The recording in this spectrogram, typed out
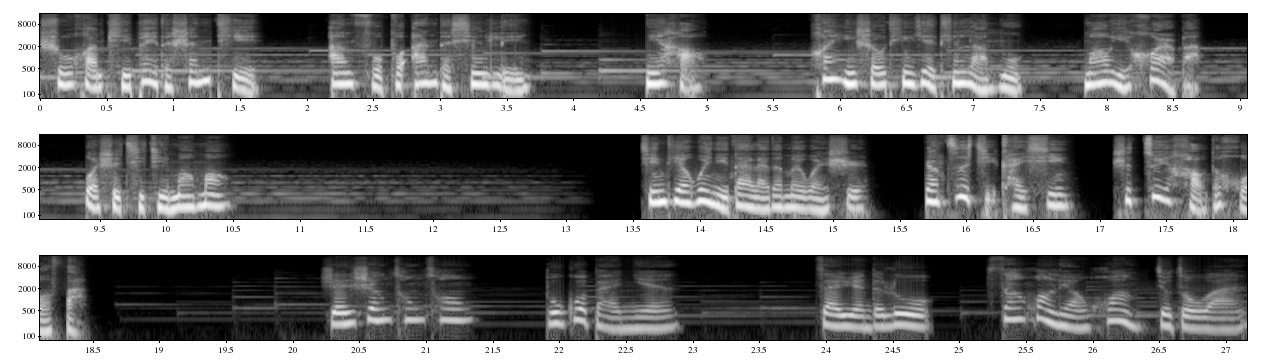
舒缓疲惫的身体，安抚不安的心灵。你好，欢迎收听夜听栏目《猫一会儿吧》，我是奇迹猫猫。今天为你带来的美文是：让自己开心是最好的活法。人生匆匆，不过百年，再远的路，三晃两晃就走完；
